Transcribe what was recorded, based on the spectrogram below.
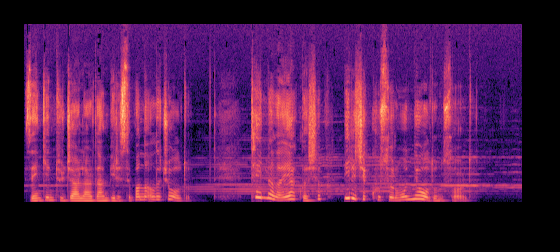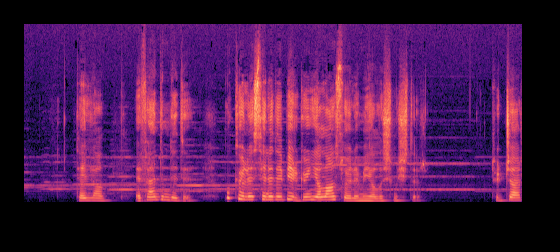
Zengin tüccarlardan birisi bana alıcı oldu. Tellal'a yaklaşıp biricik kusurumun ne olduğunu sordu. Tellal, efendim dedi. Köle senede bir gün yalan söylemeye alışmıştır. Tüccar,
